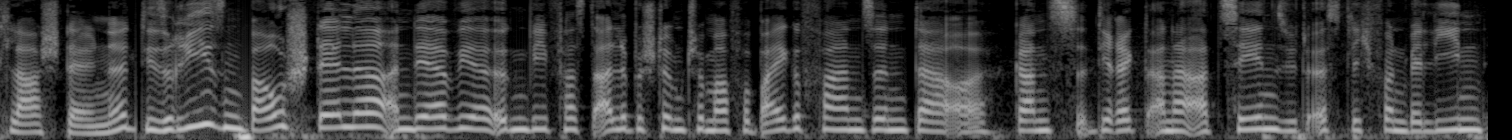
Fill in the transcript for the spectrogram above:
klarstellen. Ne? Diese Riesenbaustelle, an der wir irgendwie fast alle bestimmt schon mal vorbeigefahren sind, da ganz direkt an der A10 südöstlich von Berlin.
